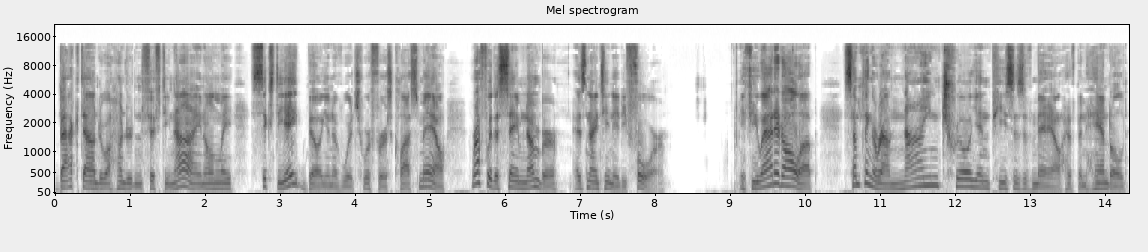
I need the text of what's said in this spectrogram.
back down to 159, only 68 billion of which were first-class mail, roughly the same number as 1984. If you add it all up, something around 9 trillion pieces of mail have been handled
